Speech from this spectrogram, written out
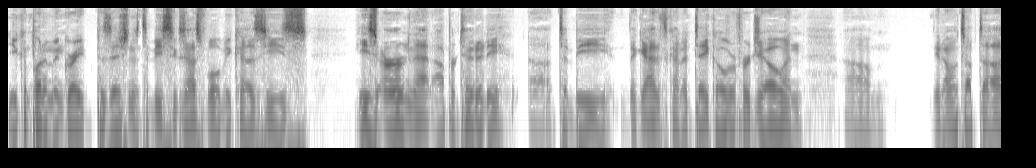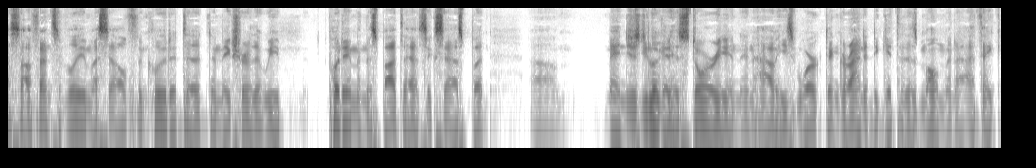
you can put him in great positions to be successful because he's he's earned that opportunity uh, to be the guy that's going to take over for Joe. And um, you know, it's up to us offensively, myself included, to to make sure that we put him in the spot to have success. But um, man, just you look at his story and, and how he's worked and grinded to get to this moment. I I think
